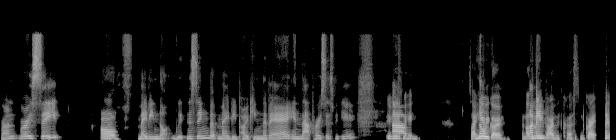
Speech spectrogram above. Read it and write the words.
front row seat hmm. of maybe not witnessing, but maybe poking the bear in that process with you. Um, me. It's like, not- here we go. Another I mean- deep dive with Kirsten. Great.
